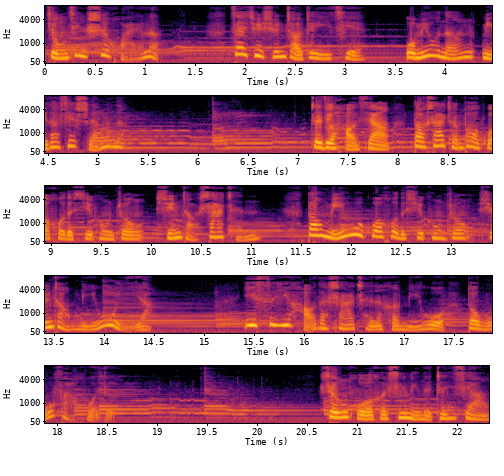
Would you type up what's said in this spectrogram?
窘境释怀了，再去寻找这一切，我们又能觅到些什么呢？这就好像到沙尘暴过后的虚空中寻找沙尘，到迷雾过后的虚空中寻找迷雾一样，一丝一毫的沙尘和迷雾都无法获得。生活和心灵的真相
